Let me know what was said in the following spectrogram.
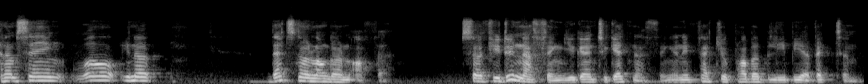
And I'm saying, well, you know, that's no longer an offer. So if you do nothing, you're going to get nothing. And in fact, you'll probably be a victim.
